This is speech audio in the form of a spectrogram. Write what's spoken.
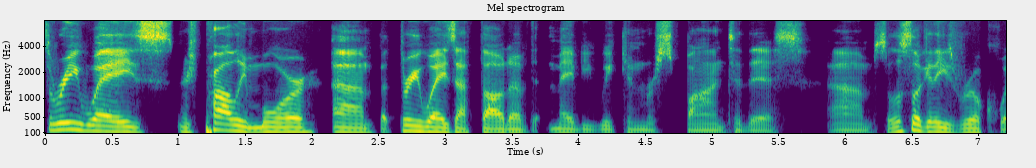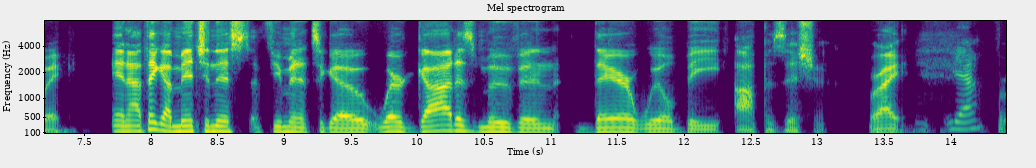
three ways. There's probably more, um, but three ways I thought of that maybe we can respond to this. Um, so let's look at these real quick. And I think I mentioned this a few minutes ago. Where God is moving, there will be opposition, right? Yeah. fr-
